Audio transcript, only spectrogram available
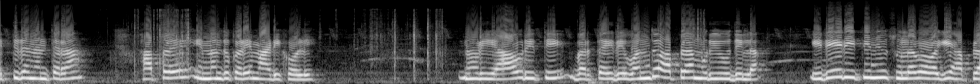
ಎತ್ತಿದ ನಂತರ ಹಪ್ಪಳ ಇನ್ನೊಂದು ಕಡೆ ಮಾಡಿಕೊಳ್ಳಿ. ನೋಡಿ, ಯಾವ ರೀತಿ ಬರ್ತಾ ಇದೆ. ಒಂದು ಹಪ್ಪಳ ಮುರಿಯುವುದಿಲ್ಲ. ಇದೇ ರೀತಿ ನೀವು ಸುಲಭವಾಗಿ ಹಪ್ಪಳ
